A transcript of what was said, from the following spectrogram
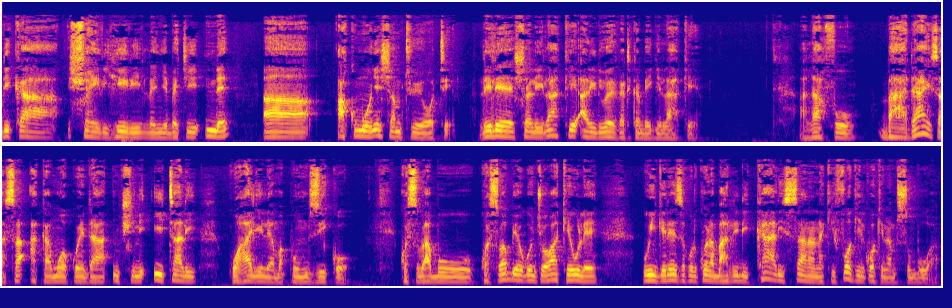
kuandika shairi hili lenye beti nne uh, akumwonyesha mtu yoyote lile shairi lake aliliweka katika begi lake. Alafu baadaye sasa akaamua kwenda nchini itali kwa ajili ya mapumziko. Kwa sababu kwa sababu ya ugonjwa wake ule uingereza kulikuwa na baridi kali sana na kifua kilikuwa kinamsumbua.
